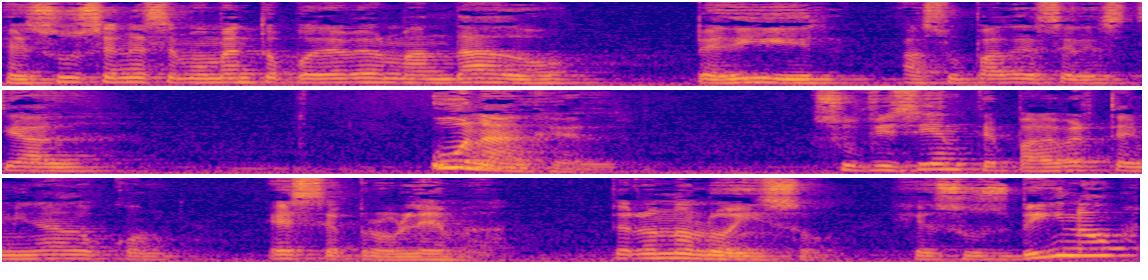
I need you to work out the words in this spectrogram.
Jesús en ese momento puede haber mandado pedir a su Padre Celestial un ángel suficiente para haber terminado con ese problema, pero no lo hizo. Jesús vino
